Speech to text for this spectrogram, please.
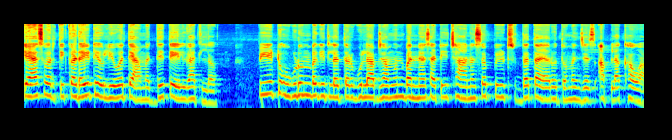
गॅसवरती कढई ठेवली व त्यामध्ये तेल घातलं. पीठ उघडून बघितलं तर गुलाबजामुन बनण्यासाठी छान असं पीठसुद्धा तयार होतं म्हणजेच आपला खवा.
